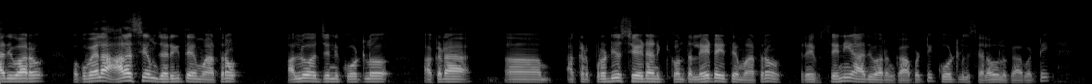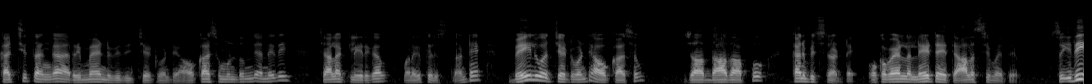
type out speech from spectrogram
ఆదివారం ఒకవేళ ఆలస్యం జరిగితే మాత్రం అల్లు అర్జున్ కోర్టులో అక్కడ అక్కడ ప్రొడ్యూస్ చేయడానికి కొంత లేట్ అయితే మాత్రం రేపు శని ఆదివారం కాబట్టి కోర్టులకు సెలవులు కాబట్టి ఖచ్చితంగా రిమాండ్ విధించేటువంటి అవకాశం ఉంటుంది అనేది చాలా క్లియర్గా మనకు తెలుస్తుంది. అంటే బెయిల్ వచ్చేటువంటి అవకాశం దాదాపు కనిపించినట్టే. ఒకవేళ లేట్ అయితే ఆలస్యం అయితే. సో ఇది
